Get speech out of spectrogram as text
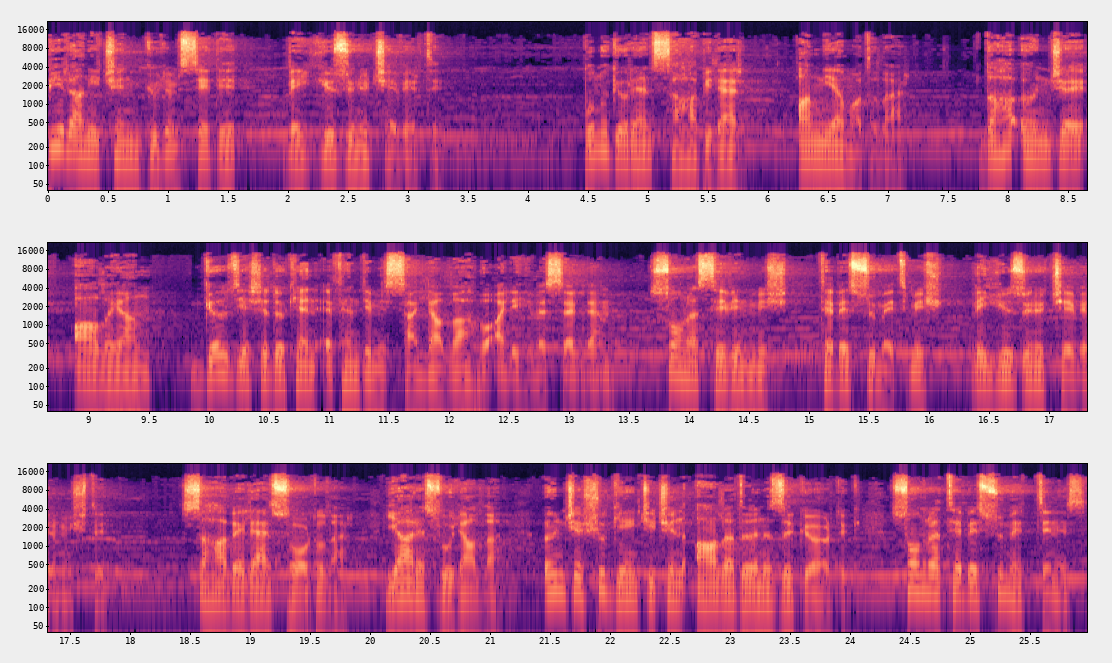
bir an için gülümsedi ve yüzünü çevirdi. Bunu gören sahabiler anlayamadılar. Daha önce ağlayan, gözyaşı döken Efendimiz sallallahu aleyhi ve sellem, sonra sevinmiş, tebessüm etmiş ve yüzünü çevirmişti. Sahabeler sordular, Ya Resulallah, önce şu genç için ağladığınızı gördük, sonra tebessüm ettiniz,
